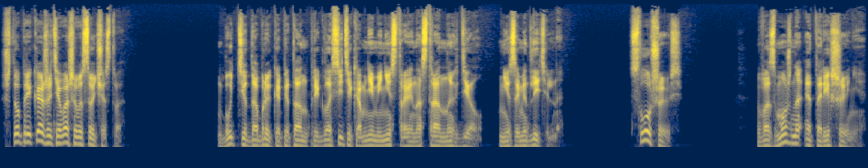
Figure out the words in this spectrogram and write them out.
«Что прикажете, ваше высочество?» «Будьте добры, капитан, пригласите ко мне министра иностранных дел. Незамедлительно». «Слушаюсь». Возможно, это решение.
